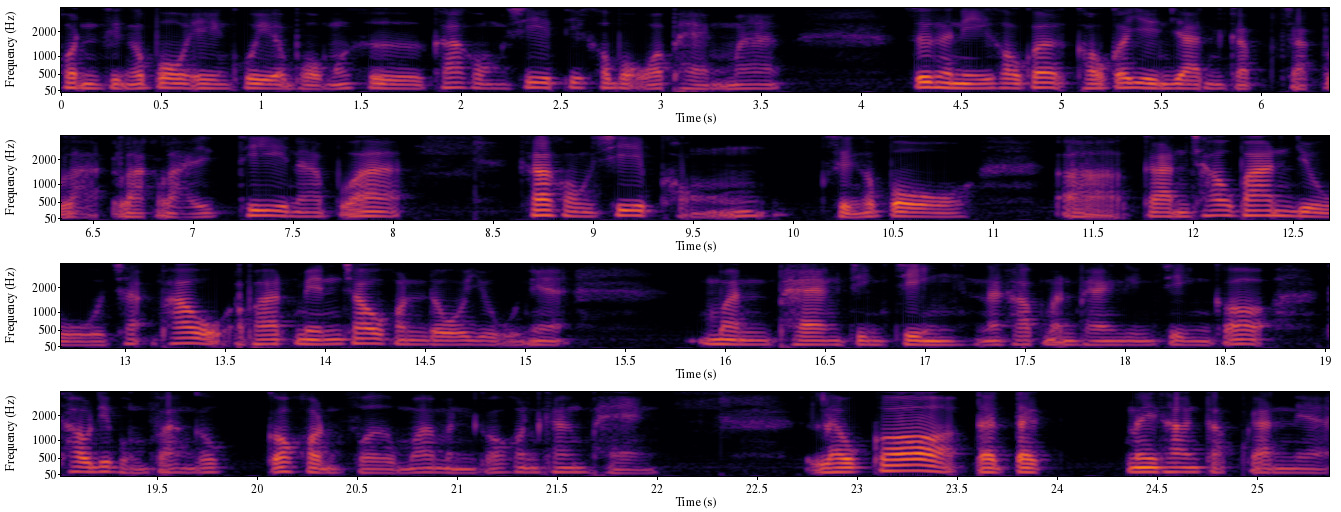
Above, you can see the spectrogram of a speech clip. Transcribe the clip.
คนสิงคโปร์เองคุยกับผมก็คือค่าครองชีพที่เขาบอกว่าแพงมาก ซึ่งอันนี้เขาก็เขาก็ยืนยันกับจากหลากหลากหลายที่นะครับว่าค่าครองชีพของสิงคโปร์การเช่าบ้านอยู่เช่าอพาร์ตเมนต์เช่าคอนโดอยู่เนี่ยมันแพงจริงๆนะครับมันแพงจริง ๆ ก็เท่าที่ผมฟังก็ก็ confirm ว่ามันก็ค่อนข้างแพง แล้วก็แต่แต่ในทางกลับกันเนี่ย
